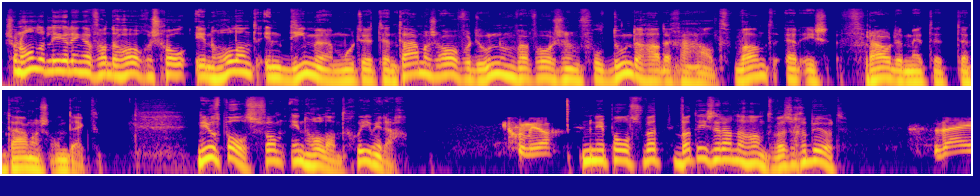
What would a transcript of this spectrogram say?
Zo'n 100 leerlingen van de Hogeschool in Holland in Diemen moeten tentamens overdoen waarvoor ze een voldoende hadden gehaald. Want er is fraude met de tentamens ontdekt. Niels Pols van In Holland, goedemiddag. Goedemiddag. Meneer Pols, wat, wat is er aan de hand? Wat is er gebeurd? Wij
